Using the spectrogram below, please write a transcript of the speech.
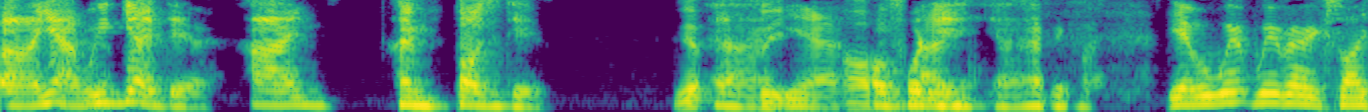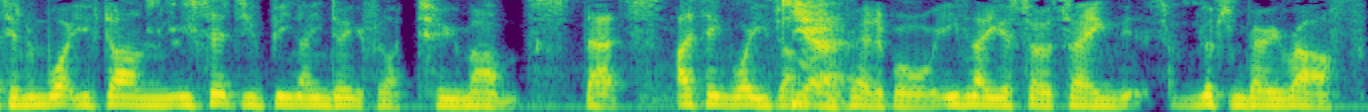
Uh, yeah, we get there. I'm I'm positive. Yep. Uh, Sweet. yeah. Awesome. Hopefully, yeah, everybody. Yeah, well, we're, we're very excited. And what you've done, you said you've been only doing it for like two months. That's, I think what you've done is incredible. Even though you're sort of saying it's looking very rough,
